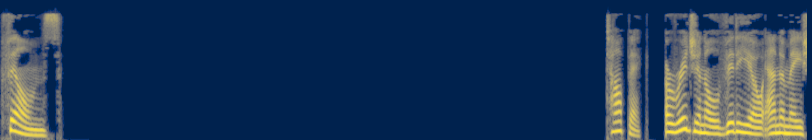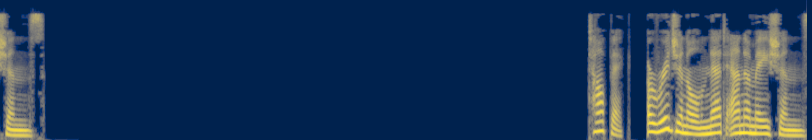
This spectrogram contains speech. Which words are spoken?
Films Topic: Original video animations. Topic: Original net animations.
